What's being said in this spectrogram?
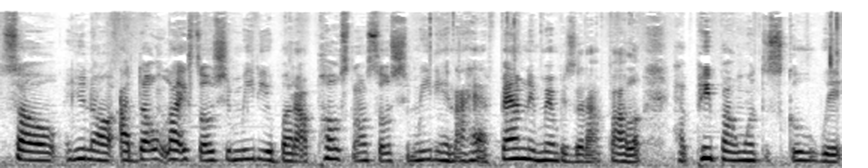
So, you know, I don't like social media, but I post on social media and I have family members that I follow, have people I went to school with.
